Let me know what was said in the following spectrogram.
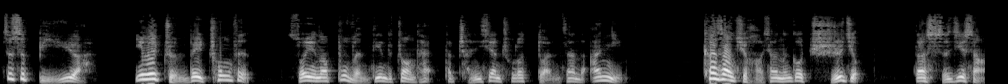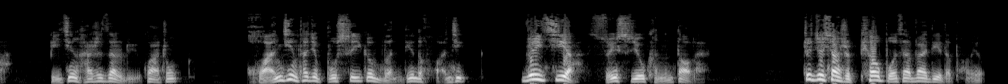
这是比喻啊，因为准备充分，所以呢不稳定的状态，它呈现出了短暂的安宁，看上去好像能够持久，但实际上啊，毕竟还是在旅卦中，环境它就不是一个稳定的环境，危机啊随时有可能到来。这就像是漂泊在外地的朋友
